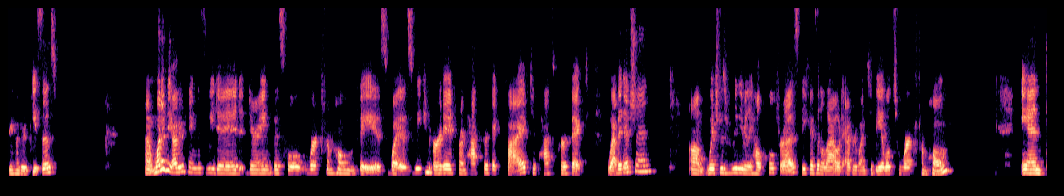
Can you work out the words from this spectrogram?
300 pieces. Um, one of the other things we did during this whole work from home phase was we converted from PastPerfect 5 to PastPerfect Web Edition. um, which was really, really helpful for us because it allowed everyone to be able to work from home and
